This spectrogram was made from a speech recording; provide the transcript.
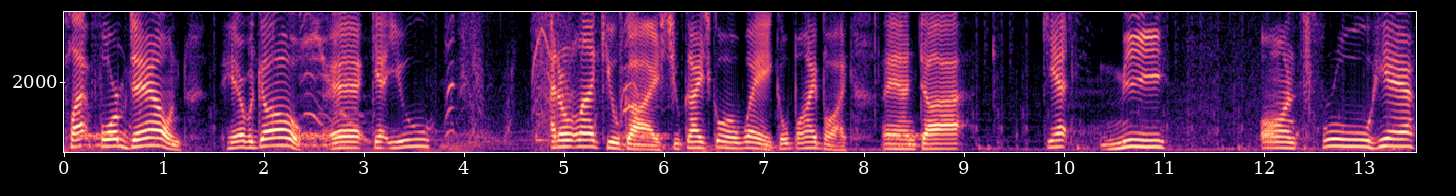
Platform down. Here we go. Eh, get you. I don't like you guys. You guys go away. Go bye-bye. And, uh, get me on through here.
